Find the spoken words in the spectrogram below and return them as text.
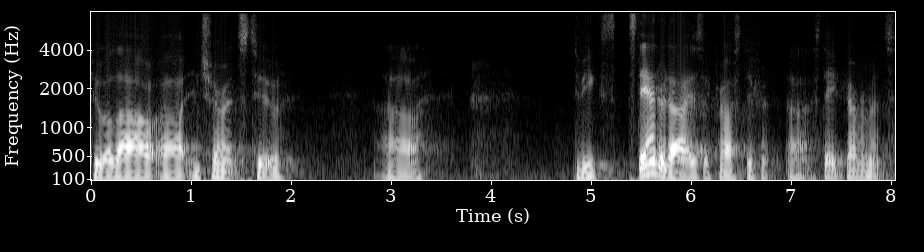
to allow uh, insurance to, uh, to be standardized across different uh, state governments.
